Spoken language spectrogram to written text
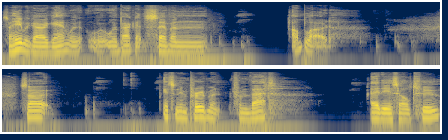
So here we go again. We, we're back at seven upload. So it's an improvement from that ADSL 2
